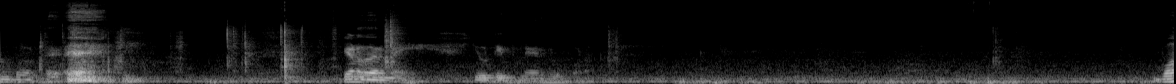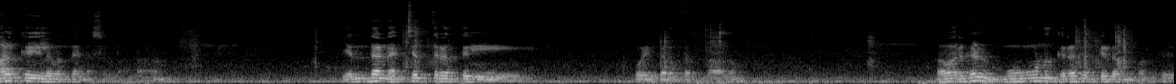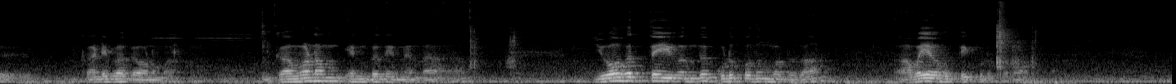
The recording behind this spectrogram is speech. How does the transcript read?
அன்பார்ந்த எனது அருமை யூடியூப் நேர்களுக்கு வணக்கம். வாழ்க்கையில் வந்து என்ன சொல்லணும்னா எந்த நட்சத்திரத்தில் போய் பிறந்திருந்தாலும் அவர்கள் மூணு கிரகத்திடம் வந்து கண்டிப்பாக கவனமாக இருக்கும் கவனம் என்பது என்னென்னா யோகத்தை வந்து கொடுப்பதும் அதுதான் அவயோகத்தை கொடுப்பதும்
